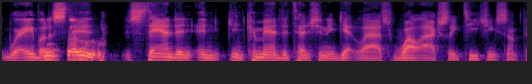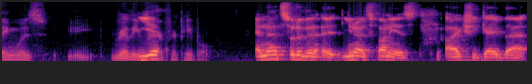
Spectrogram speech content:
were able to stand, stand and, and, and command attention and get laughs while actually teaching something was really Yeah. rare for people. and that's sort of a, you know it's funny is I actually gave that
